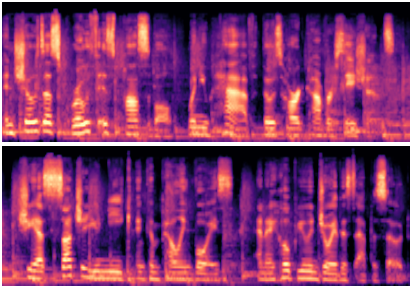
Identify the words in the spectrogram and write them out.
and shows us growth is possible when you have those hard conversations. She has such a unique and compelling voice, and I hope you enjoy this episode.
